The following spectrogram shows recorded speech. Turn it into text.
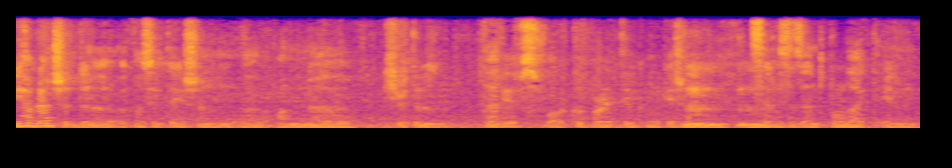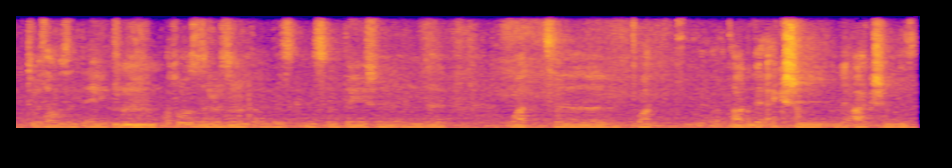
you have launched uh, a consultation uh, on uh, tariffs for corporate telecommunication services and product in 2008. What was the result of this consultation and uh, what uh, what are the action the actions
